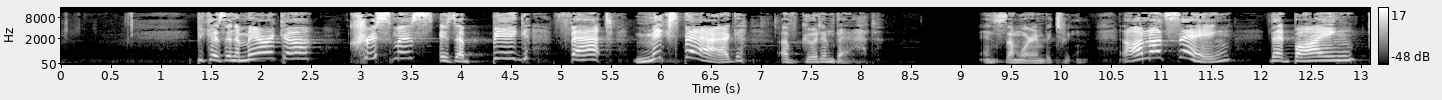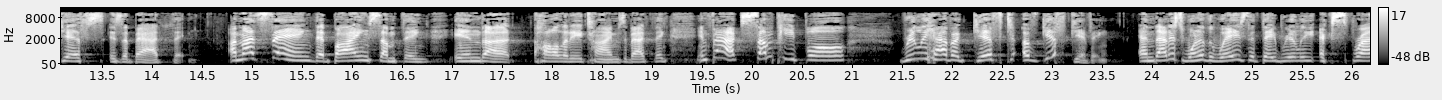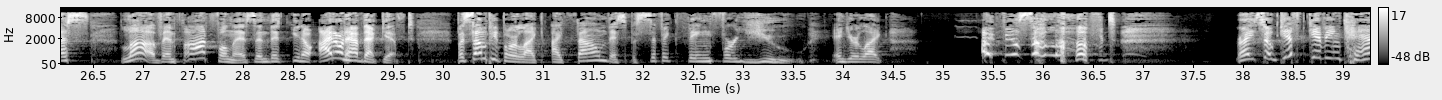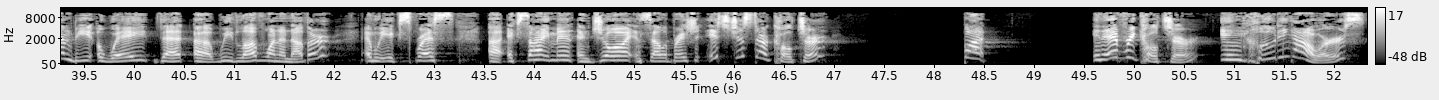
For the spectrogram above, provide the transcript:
Because in America, Christmas is a big, fat, mixed bag of good and bad and somewhere in between. Now, I'm not saying that buying gifts is a bad thing. I'm not saying that buying something in the holiday time is a bad thing. In fact, some people really have a gift of gift giving. And that is one of the ways that they really express love and thoughtfulness. And that, you know, I don't have that gift, But some people are like, I found this specific thing for you. And you're like, I feel so loved. Right? So gift giving can be a way that uh, we love one another and we express uh, excitement and joy and celebration. It's just our culture. But in every culture, including ours,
